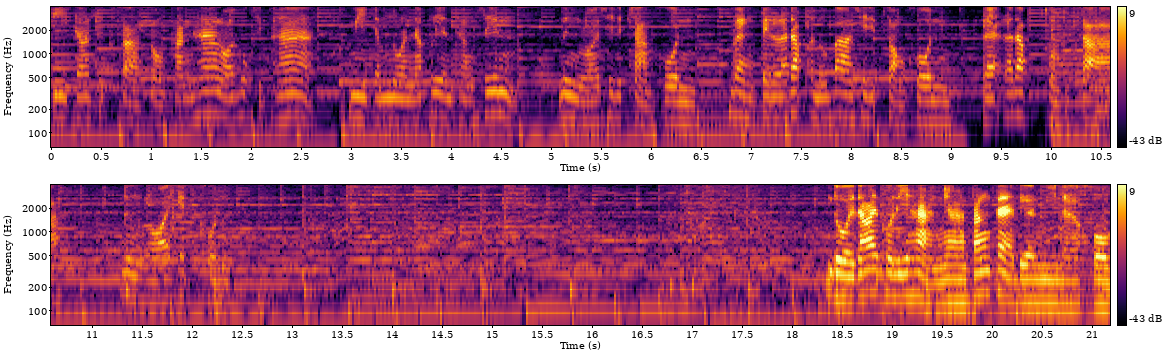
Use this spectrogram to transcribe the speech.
ปีการศึกษา 2565 มีจำนวนนักเรียนทั้งสิ้น 143 คน แบ่งเป็นระดับอนุบาล 42 คน และระดับประถมศึกษา 101 คน โดยได้บริหารงานตั้งแต่เดือนมีนาคม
